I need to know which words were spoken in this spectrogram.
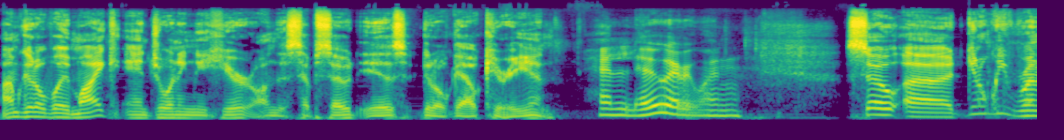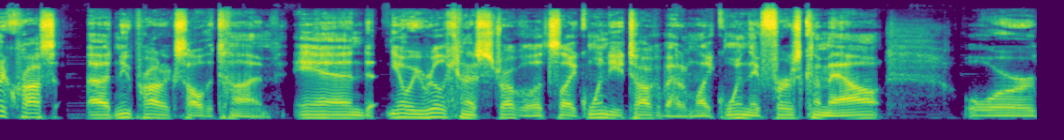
I'm good old boy Mike, and joining me here on this episode is good old gal Cary Ann. Hello, everyone. So, uh, you know, we run across uh, new products all the time, and you know, we really kind of struggle. It's like, when do you talk about them? Like when they first come out, or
